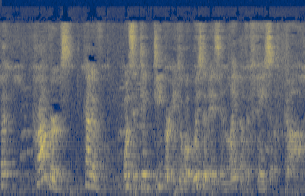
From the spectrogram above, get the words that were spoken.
But Proverbs kind of wants to dig deeper into what wisdom is in light of the face of God.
